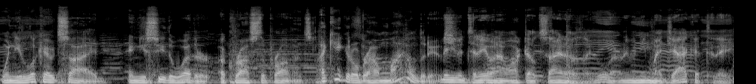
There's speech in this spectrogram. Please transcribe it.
when you look outside and you see the weather across the province. I can't get over how mild it is. Even today, when I walked outside, I was like, "Oh, I don't even need my jacket today."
